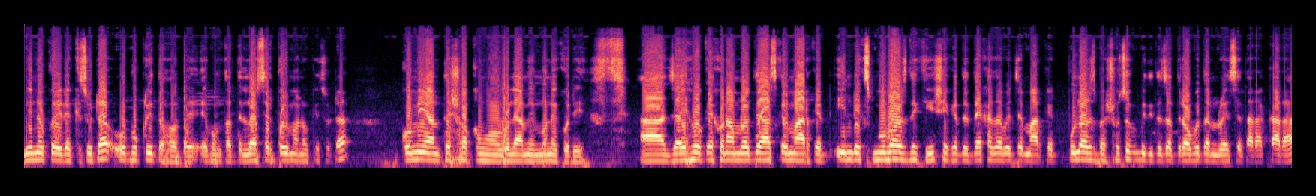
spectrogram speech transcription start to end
বিনিয়োগকারীরা কিছুটা উপকৃত হবে এবং তাদের লসের পরিমাণও কিছুটা কমিয়ে আনতে সক্ষম হবে বলে আমি মনে করি। যাই হোক, এখন আমরা যদি আজকের মার্কেট ইন্ডেক্স মুভার্স দেখি, সেক্ষেত্রে দেখা যাবে যে মার্কেট পুলার্স বা সূচক বৃদ্ধিতে যাদের অবদান রয়েছে তারা কারা?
